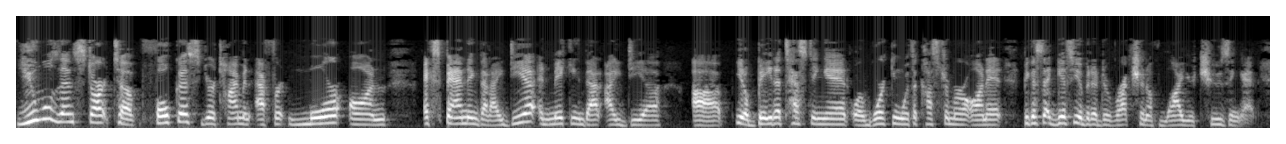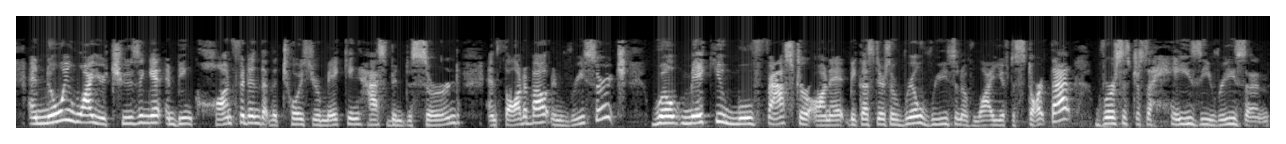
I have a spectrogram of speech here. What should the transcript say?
You will then start to focus your time and effort more on expanding that idea and making that idea uh, you know, beta testing it or working with a customer on it because that gives you a bit of direction of why you're choosing it. And knowing why you're choosing it and being confident that the choice you're making has been discerned and thought about and researched will make you move faster on it because there's a real reason of why you have to start that versus just a hazy reason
